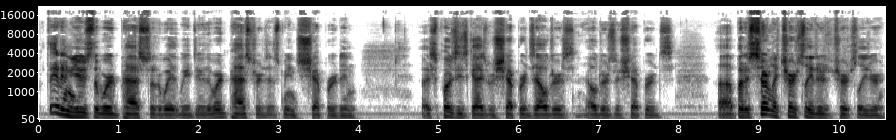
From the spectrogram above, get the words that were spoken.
But they didn't use the word pastor the way that we do. The word pastor just means shepherd. And I suppose these guys were shepherds, elders. Elders are shepherds. Uh, but it's certainly church leader to church leader.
